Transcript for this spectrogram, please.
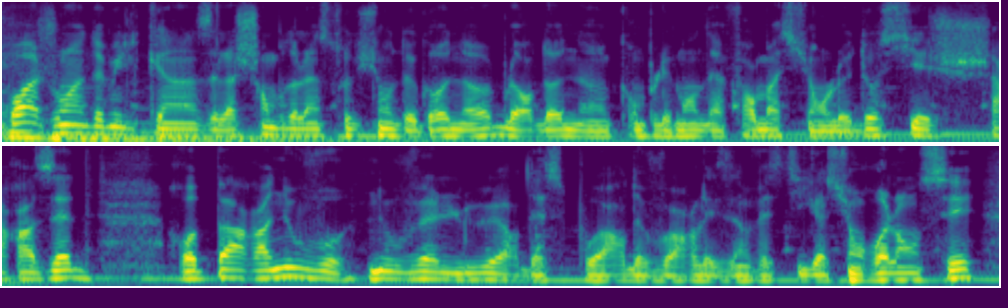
3 juin 2015, la Chambre de l'instruction de Grenoble ordonne un complément d'information. Le dossier Charazed repart à nouveau. Nouvelle lueur d'espoir de voir les investigations relancées.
